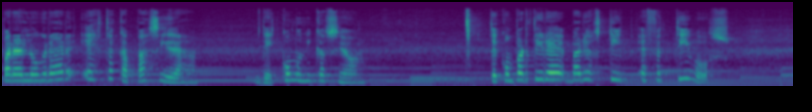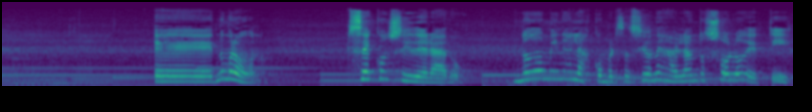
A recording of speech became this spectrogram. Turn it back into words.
Para lograr esta capacidad de comunicación, te compartiré varios tips efectivos. Eh, número uno, sé considerado. No domines las conversaciones hablando solo de ti.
